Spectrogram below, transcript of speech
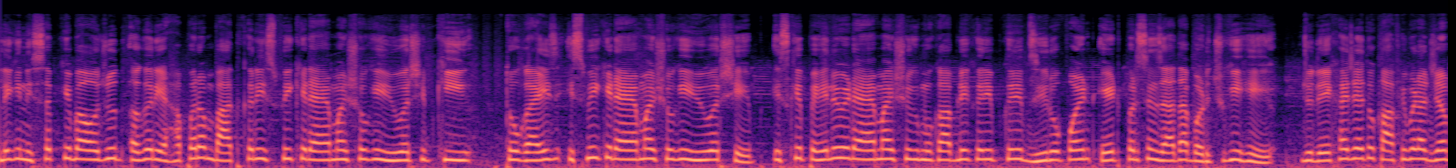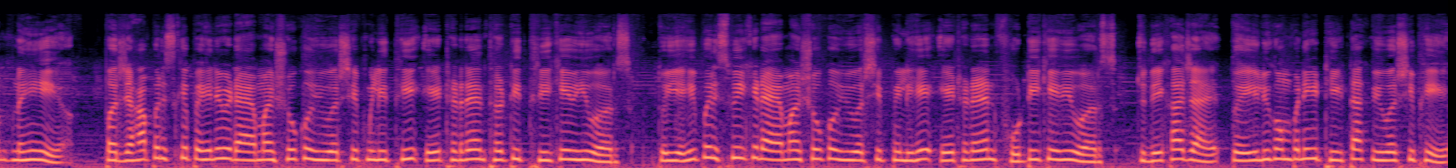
लेकिन इस सब के बावजूद अगर यहाँ पर हम बात करें इस वीक के डायमा शो की व्यूअरशिप की तो गाइज़ इस वीक के डायमा शो की व्यूअरशिप इसके पहले हुए डायमा शो के मुकाबले करीब करीब 0.8 परसेंट ज़्यादा बढ़ चुकी है। जो देखा जाए तो काफ़ी बड़ा जंप नहीं है, पर जहाँ पर इसके पहले हुए डायमा शो को व्यूअरशिप मिली थी 833 के व्यूअर्स तो यही पर इस वीक के डायमा शो को व्यूअरशिप मिली है 840 के व्यूअर्स जो देखा जाए तो एलयू कंपनी की ठीक ठाक व्यूअरशिप है,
